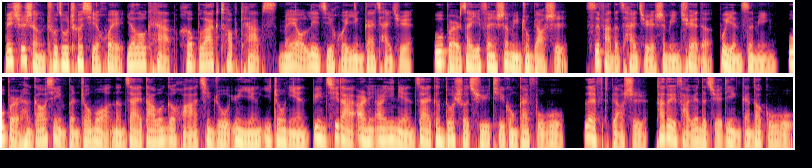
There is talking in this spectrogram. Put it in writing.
卑诗省出租车协会 Yellow Cab 和 Black Top Cabs 没有立即回应该裁决。Uber 在一份声明中表示，司法的裁决是明确的，不言自明。Uber 很高兴本周末能在大温哥华庆祝运营一周年，并期待2021年在更多社区提供该服务。Lyft 表示，他对法院的决定感到鼓舞，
